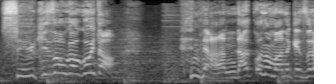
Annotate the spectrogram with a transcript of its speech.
石像が動いた。なんだこの間抜け面。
